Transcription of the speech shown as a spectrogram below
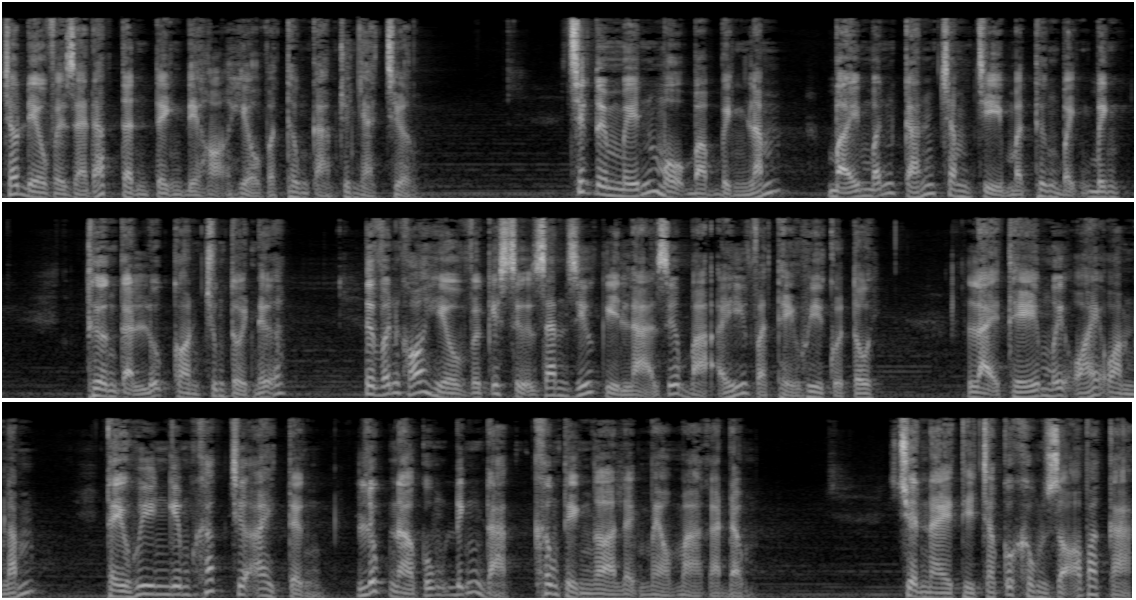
Cháu đều phải giải đáp tận tình để họ hiểu và thông cảm cho nhà trường. Trước tôi mến mộ bà Bình lắm. Bà ấy mẫn cán chăm chỉ mà thương bệnh binh. Thương cả lũ con chúng tôi nữa. Tôi vẫn khó hiểu về cái sự gian díu kỳ lạ giữa bà ấy và thầy Huy của tôi. Lại thế mới oái oăm lắm. Thầy Huy nghiêm khắc chưa ai từng, Lúc nào cũng đính đạc, Không thể ngờ lại mèo mà gà đồng. Chuyện này thì cháu cũng không rõ bác cả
